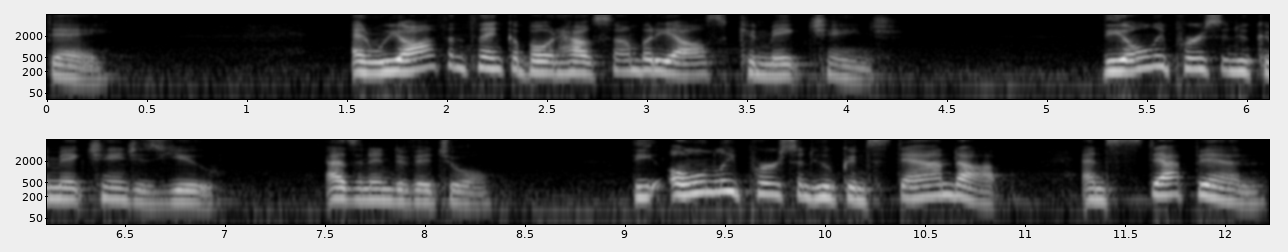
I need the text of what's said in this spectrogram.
day. And we often think about how somebody else can make change. The only person who can make change is you as an individual. The only person who can stand up and step in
